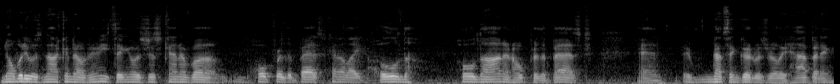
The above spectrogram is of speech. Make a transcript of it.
nobody was knocking out anything. It was just kind of a hope for the best, kind of like hold, hold on and hope for the best, and nothing good was really happening.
